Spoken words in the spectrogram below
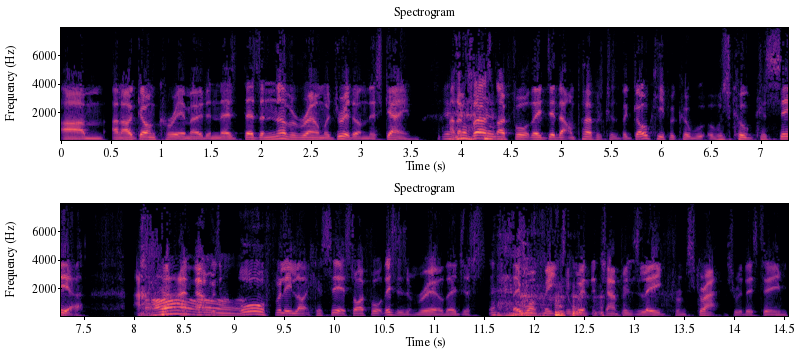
Um, and I go on career mode and there's there's another Real Madrid on this game. And at first I thought they did that on purpose because the goalkeeper could, was called Casilla. and that was Oh. awfully like Casilla. So I thought this isn't real. They're just they want me to win the Champions League from scratch with this team.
